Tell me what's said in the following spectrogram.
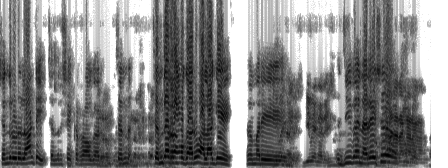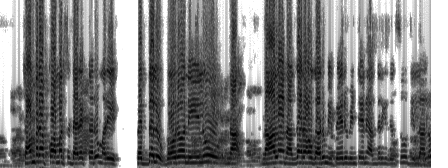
చంద్రుడు లాంటి చంద్రశేఖర్ రావు గారు చంద్ర చందర్రావు గారు అలాగే మరి GV Naresh. GV Naresh chamber of commerce director మరి పెద్దలు గౌరవనీయులు నాలా రంగారావు గారు మీ పేరు వింటేనే అందరికీ తెలుసు జిల్లాలో.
